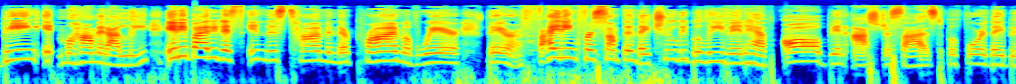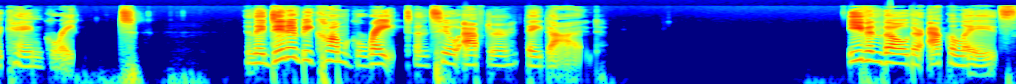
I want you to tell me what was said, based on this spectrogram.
being it Muhammad Ali, anybody that's in this time in their prime of where they are fighting for something they truly believe in have all been ostracized before they became great. And they didn't become great until after they died. Even though their accolades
